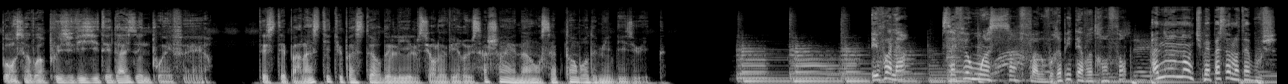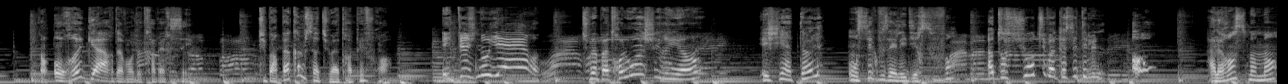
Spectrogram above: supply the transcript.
Pour en savoir plus, visitez Dyson.fr. Testé par l'Institut Pasteur de Lille sur le virus H1N1 en septembre 2018. Et voilà, ça fait au moins 100 fois que vous répétez à votre enfant Ah non, non, non, tu mets pas ça dans ta bouche. Non, on regarde avant de traverser. Tu pars pas comme ça, tu vas attraper froid. Et tes genouillères Tu vas pas trop loin, chérie, hein Et chez Atoll, on sait que vous allez dire souvent Attention, tu vas casser tes lunettes. Oh Alors en ce moment,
